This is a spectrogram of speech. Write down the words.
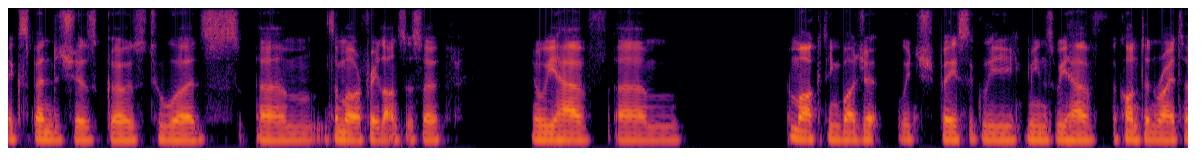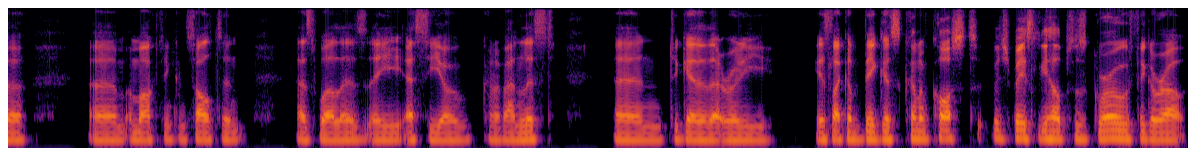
expenditures goes towards um some of our freelancers. So you know, we have um a marketing budget, which basically means we have a content writer, um, a marketing consultant, as well as a SEO kind of analyst. And together that really is like a biggest kind of cost, which basically helps us grow, figure out,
